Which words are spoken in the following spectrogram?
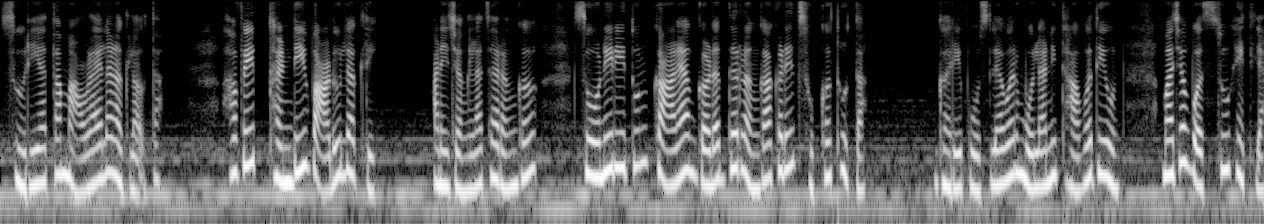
सूर्य आता मावळायला लागला होता. हवेत थंडी वाढू लागली आणि जंगलाचा रंग सोनेरीतून काळ्या गडद रंगाकडे झुकत होता. घरी पोचल्यावर मुलांनी धावत येऊन माझ्या वस्तू घेतल्या.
